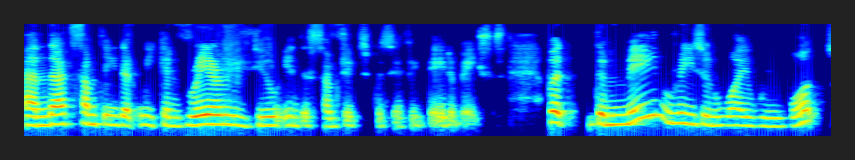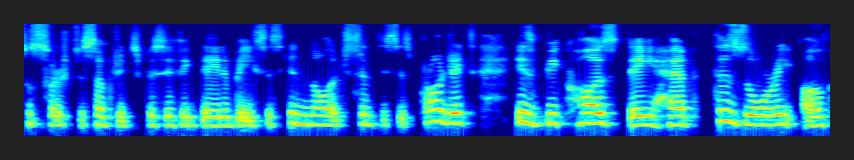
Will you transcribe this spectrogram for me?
And that's something that we can rarely do in the subject-specific databases. But the main reason why we want to search the subject-specific databases in knowledge synthesis projects is because they have thesauri of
